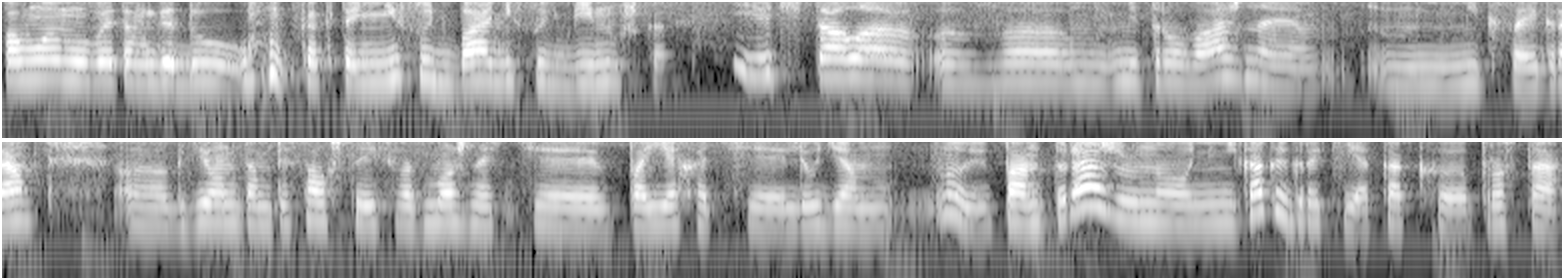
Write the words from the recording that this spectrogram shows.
по-моему, в этом году как-то не судьба, не судьбинушка. Я читала в метро важная микса игра, э, где он там писал, что есть возможность э, поехать людям, ну, по антуражу, но не как игроки, а как э, просто,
